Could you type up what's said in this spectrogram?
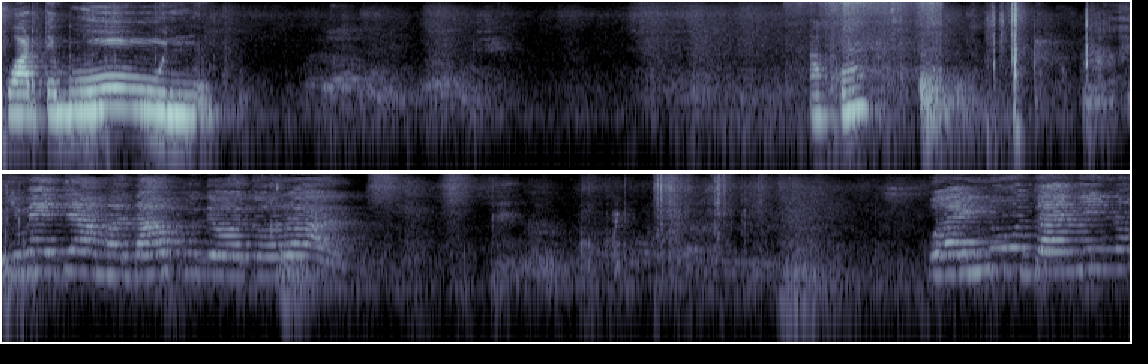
Foarte bun! Acum Imediat mă dau cu deodorant. Păi nu, dar nici nu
